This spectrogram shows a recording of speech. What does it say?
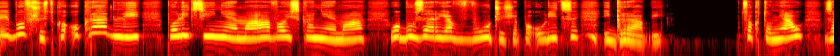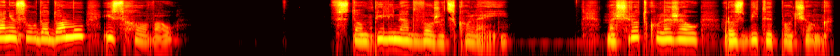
Y, Bo wszystko ukradli. Policji nie ma, wojska nie ma. Łobuzeria włóczy się po ulicy i grabi. Co kto miał, zaniósł do domu i schował. Wstąpili na dworzec kolei. Na środku leżał rozbity pociąg.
